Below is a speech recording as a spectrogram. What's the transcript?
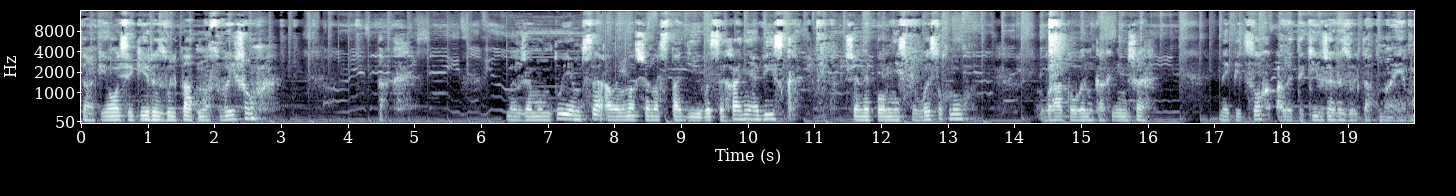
Так, і ось який результат у нас вийшов. Так. Ми вже монтуємо все, але в нас ще на стадії висихання віск. Ще не повністю висохнув. В раковинках він ще не підсох, але такий вже результат маємо.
